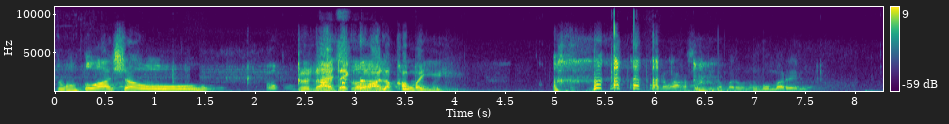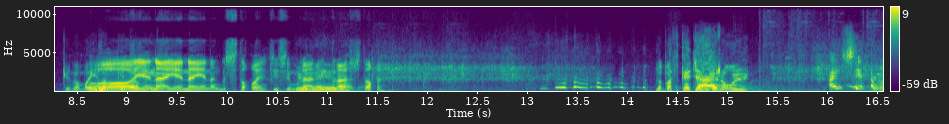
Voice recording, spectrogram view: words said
Tuwang-tuwa siya, oh. Oh, granada, Nice ikaw walang kamay eh. Ano nga kasi hindi ka marunong bumaril? Kinamay lang kita. oh, yan men. na, yan na, yan ang gusto ko eh. Sisimula Yan na, ng yan trash na. talk eh. Labas ka dyan, uy! Ay, shit! Oh,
